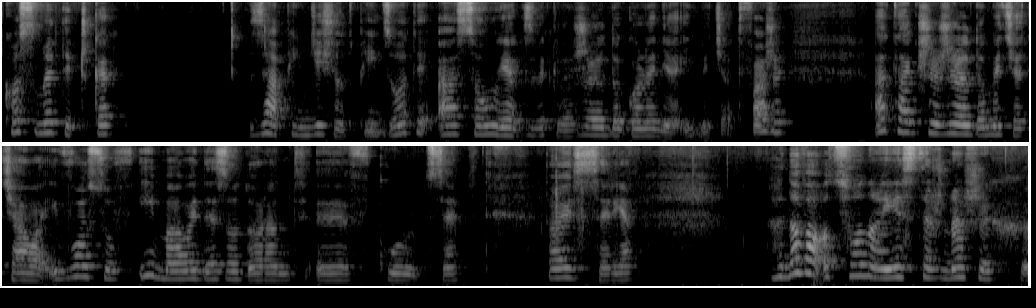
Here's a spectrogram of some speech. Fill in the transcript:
kosmetyczkę za 55 zł, a są jak zwykle żel do golenia i mycia twarzy, a także żel do mycia ciała i włosów i mały dezodorant y, w kulce. To jest seria. Nowa odsłona jest też naszych y,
